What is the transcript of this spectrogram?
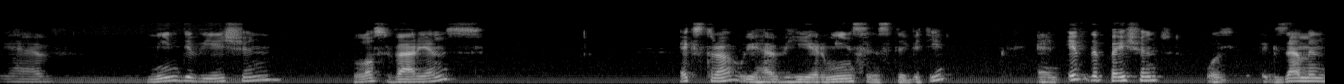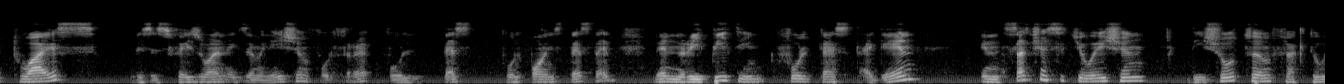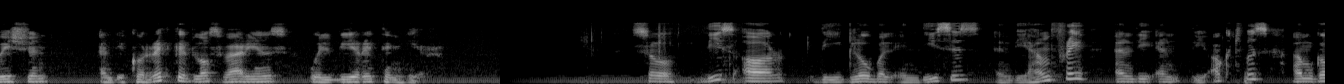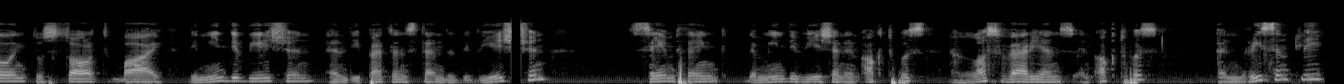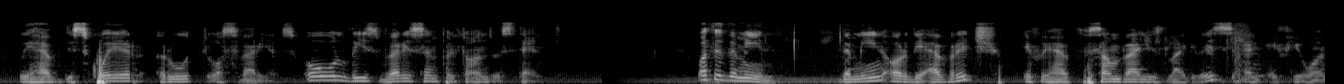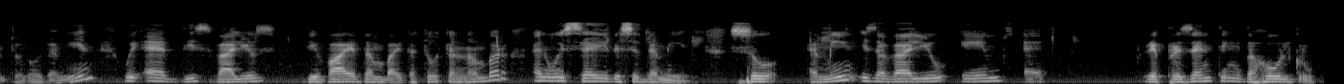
we have mean deviation, loss variance, extra we have here mean sensitivity. And if the patient was examined twice this is phase one examination full full test full points tested then repeating full test again in such a situation the short-term fluctuation and the corrected loss variance will be written here. So these are the global indices and the Humphrey and the, and the octopus, I'm going to start by the mean deviation and the pattern standard deviation. Same thing, the mean deviation in octopus and loss variance in octopus. And recently we have the square root loss variance. All these very simple to understand. What is the mean? The mean or the average if we have some values like this and if you want to know the mean we add these values divide them by the total number and we say this is the mean. So a mean is a value aimed at representing the whole group.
